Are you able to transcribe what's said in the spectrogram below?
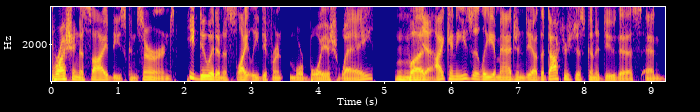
brushing aside these concerns. He'd do it in a slightly different, more boyish way, Mhm. but Yeah. I can easily imagine, yeah, the Doctor's just going to do this and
